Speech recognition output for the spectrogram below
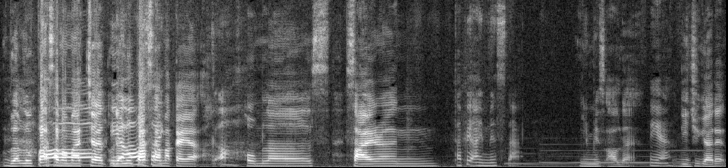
udah lupa sama Oh, macet, udah yeah, lupa like, sama kayak Oh, homeless, siren. tapi I miss that. You miss all that. Yeah. Did you get it?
